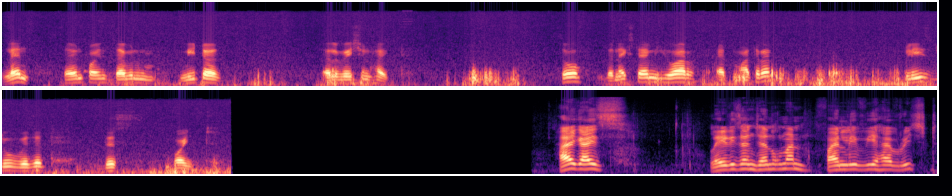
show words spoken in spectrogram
Length 7.7 meters elevation height. So the next time you are at Matheran, please do visit this point. Hi guys, ladies and gentlemen, finally we have reached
